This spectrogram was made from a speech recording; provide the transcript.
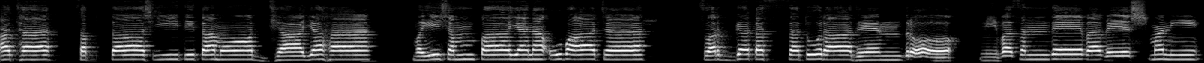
अथ सप्ताशीतितमोऽध्यायः। वैशम्पायन उवाच स्वर्गतः स तु राजेन्द्रो निवसन्देव वेश्मनि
